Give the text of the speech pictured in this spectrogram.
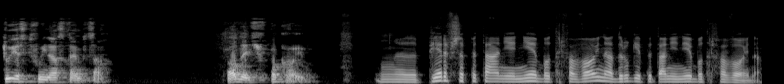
tu jest twój następca. Odejdź w pokoju. Pierwsze pytanie nie, bo trwa wojna, drugie pytanie nie, bo trwa wojna.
